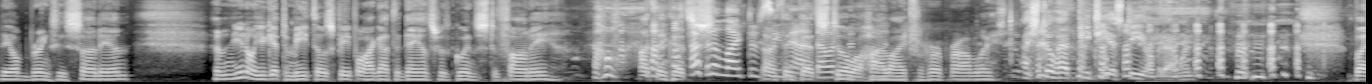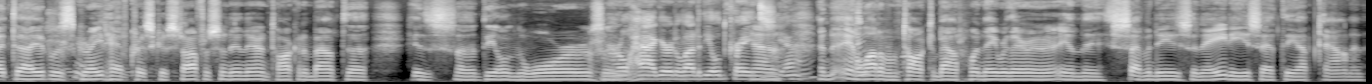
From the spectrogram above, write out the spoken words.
deal, brings his son in. And, you know, you get to meet those people. I got to dance with Gwen Stefani. Oh, I think that's. I would have liked to have seen I think that. that's That would have still been a fun. highlight for her, probably. I still have PTSD over that one. But uh, it was great to have Kris Kristofferson in there and talking about uh, his uh, deal in the wars. and- Earl Haggard, a lot of the old greats. Yeah. Yeah. And, and a lot of them talked about when they were there in the 70s and 80s at the Uptown and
